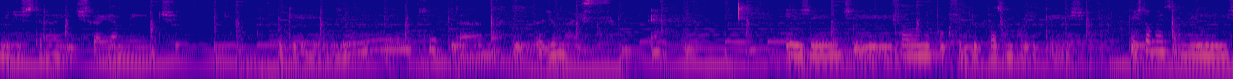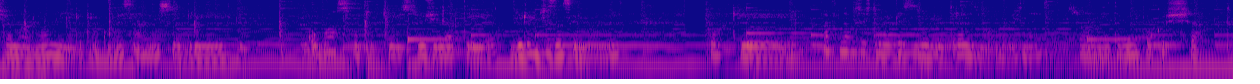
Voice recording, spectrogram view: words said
me distrair, distrair a mente. Porque, gente, tá marrita demais. E, gente, falando um pouco sobre o próximo podcast, estou pensando em chamar uma amiga para conversarmos sobre algum assunto que surgiu na teia durante essa semana. Porque, afinal, vocês também precisam ouvir outras vozes, né? Sua minha também é um pouco chato.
